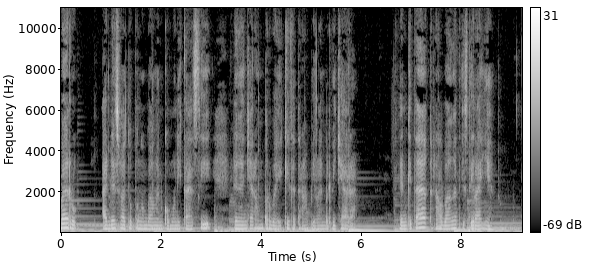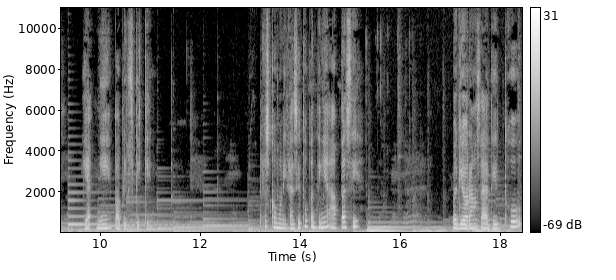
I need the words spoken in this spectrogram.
Baru ada suatu pengembangan komunikasi dengan cara memperbaiki keterampilan berbicara. Dan kita kenal banget istilahnya, yakni public speaking. Terus komunikasi itu pentingnya apa sih? Bagi orang saat itu,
